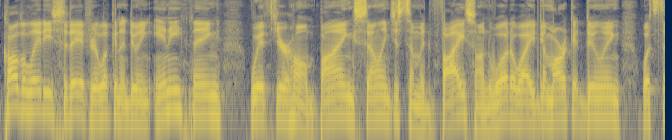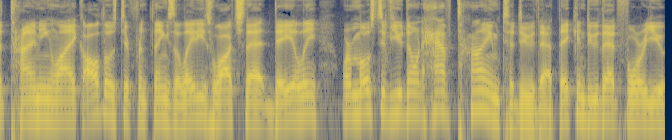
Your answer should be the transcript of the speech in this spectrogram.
Call the ladies today if you're looking at doing anything with your home. Buying, selling, just some advice on what do I do, market doing, what's the timing like, all those different things. The ladies watch that daily, where most of you don't have time to do that. They can do that for you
